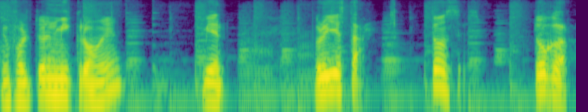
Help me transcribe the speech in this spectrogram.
Me faltó el micro, ¿eh? Bien. Pero ya está. Entonces, toca.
